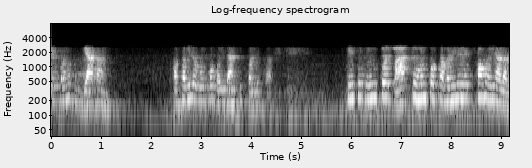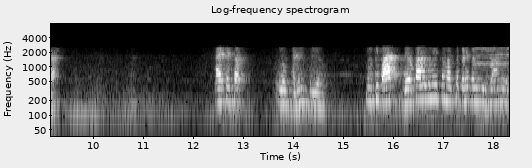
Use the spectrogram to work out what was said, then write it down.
एक प्रमुख ज्ञाता हूँ और सभी लोग उनको वैदांतिक पंडित का किंतु उनको बात को हमको समझने में छह महीना लगा। ऐसे सब लोग भजन प्रिय हो। उनकी बात देवता लोग नहीं समझते, बड़े बड़े विद्वान लोग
